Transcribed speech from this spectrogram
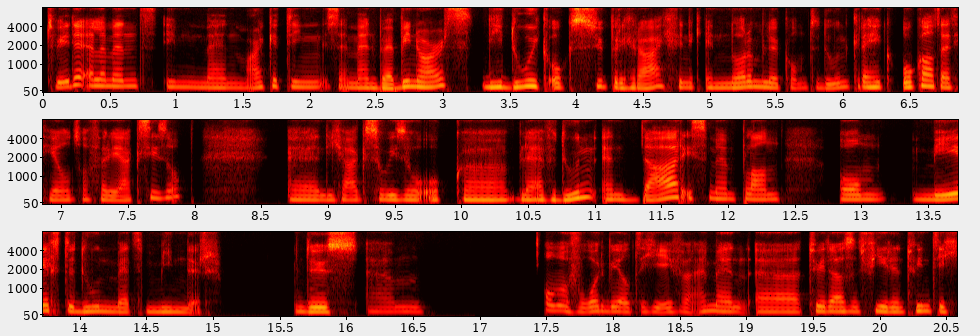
tweede element in mijn marketing zijn mijn webinars. Die doe ik ook super graag. Vind ik enorm leuk om te doen. Krijg ik ook altijd heel toffe reacties op. En die ga ik sowieso ook uh, blijven doen. En daar is mijn plan om meer te doen met minder. Dus um, om een voorbeeld te geven, hè, mijn uh, eh, 2024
